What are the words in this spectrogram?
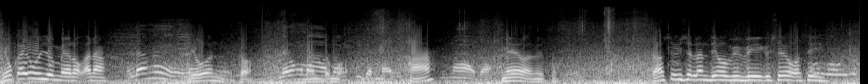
Yung kay Julio meron ka na. Wala nga eh. Yun, ito. Meron kang Nandun mo. mahaba sticker mo. Ha? Yung mahaba. Meron ito. Kaso isa lang di mo bibigay ko sa'yo kasi Oo, yun.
